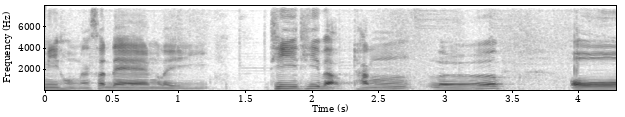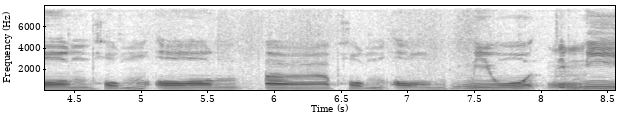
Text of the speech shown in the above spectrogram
มีของนักแสดงอะไรอย่างงี้ที่ที่แบบทั้งเลิฟโอม ผมโอมเอ่อผมโอมพี่มิวจิมมี่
